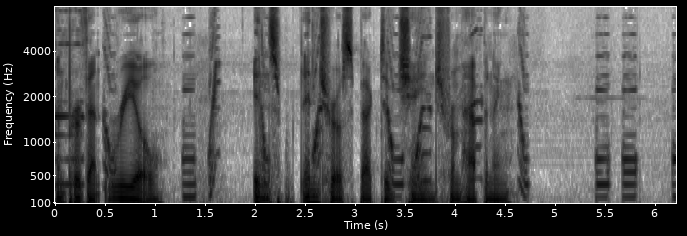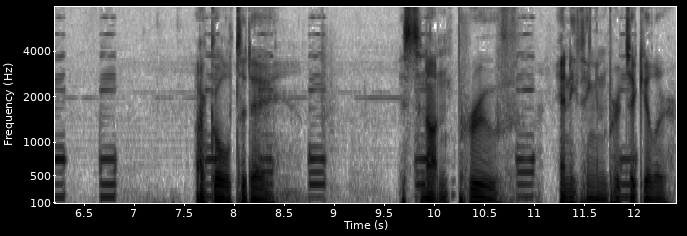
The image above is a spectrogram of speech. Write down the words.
and prevent real ins- introspective change from happening. Our goal today is to not improve anything in particular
